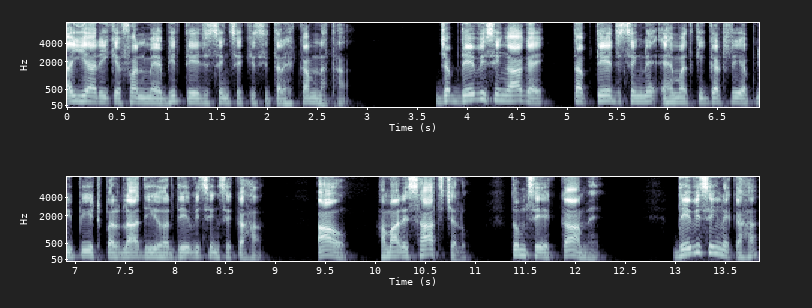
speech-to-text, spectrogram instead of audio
अय्यारी के फन में भी तेज सिंह से किसी तरह कम न था। जब देवी सिंह आ गए तब तेज सिंह ने अहमद की गठरी अपनी पीठ पर ला दी और देवी सिंह से कहा, आओ, हमारे साथ चलो, तुमसे एक काम है। देवी सिंह ने कहा,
